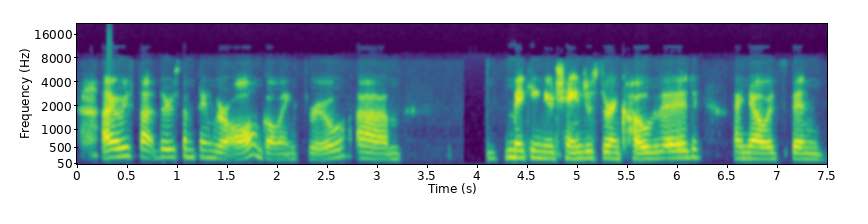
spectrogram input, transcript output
I always thought there's something we are all going through. Um, making new changes during COVID. I know it's been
